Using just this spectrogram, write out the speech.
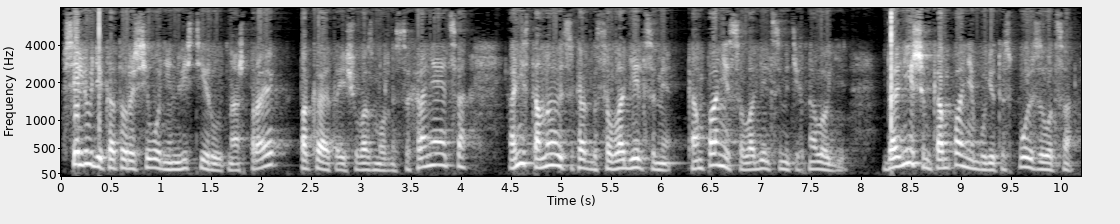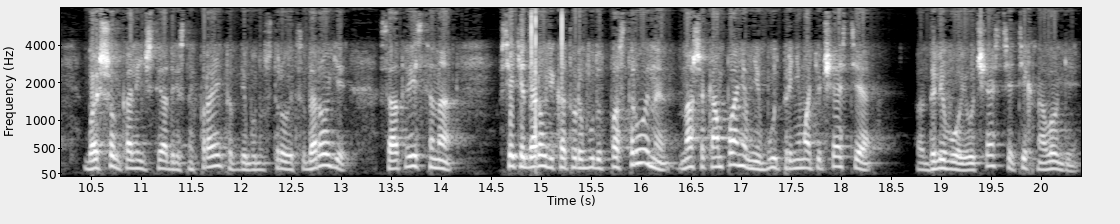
Все люди, которые сегодня инвестируют в наш проект, пока это еще возможность сохраняется, они становятся как бы совладельцами компании, совладельцами технологий. В дальнейшем компания будет использоваться в большом количестве адресных проектов, где будут строиться дороги. Соответственно, все те дороги, которые будут построены, наша компания в них будет принимать участие, долевое участие технологии.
